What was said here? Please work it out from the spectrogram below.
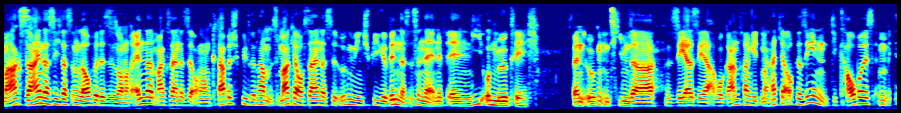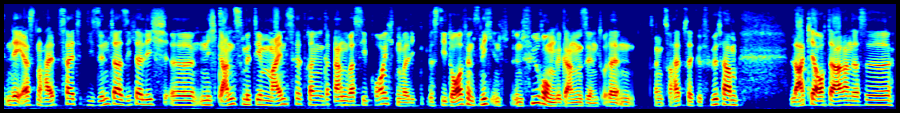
Mag sein, dass sich das im Laufe der Saison noch ändert, mag sein, dass sie auch noch ein knappes Spiel drin haben. Es mag ja auch sein, dass sie irgendwie ein Spiel gewinnen. Das ist in der NFL nie unmöglich wenn irgendein Team da sehr, sehr arrogant rangeht. Man hat ja auch gesehen, die Cowboys im, in der ersten Halbzeit, die sind da sicherlich äh, nicht ganz mit dem Mindset rangegangen, was sie bräuchten, weil die, dass die Dolphins nicht in, in Führung gegangen sind oder in, sagen, zur Halbzeit geführt haben, lag ja auch daran, dass sie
